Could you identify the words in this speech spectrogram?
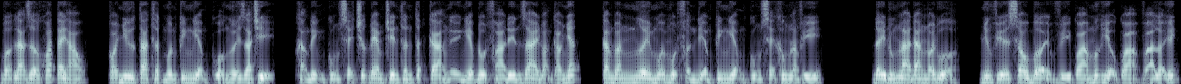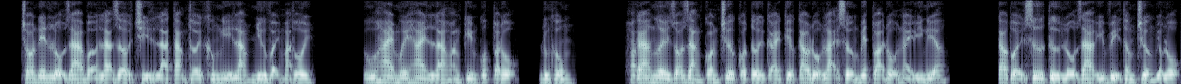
Bờ lạ dở khoát tay áo, coi như ta thật muốn kinh nghiệm của ngươi giá trị, khẳng định cũng sẽ trước đem trên thân tất cả nghề nghiệp đột phá đến giai đoạn cao nhất, cam đoan ngươi mỗi một phần điểm kinh nghiệm cũng sẽ không lãng phí. Đây đúng là đang nói đùa nhưng phía sau bởi vì quá mức hiệu quả và lợi ích cho nên lộ ra bợ lạ giờ chỉ là tạm thời không nghĩ làm như vậy mà thôi. U hai mươi hai là hoàng kim quốc tọa độ đúng không? Hoặc a ngươi rõ ràng còn chưa có tới cái kia cao độ lại sớm biết tọa độ này ý nghĩa. Cao tuổi sư tử lộ ra ý vị thâm trường biểu lộ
